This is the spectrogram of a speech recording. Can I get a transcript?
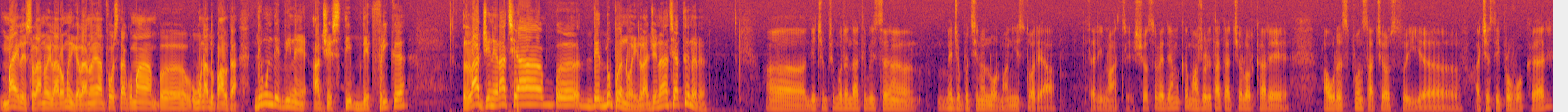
mai ales la noi, la români, că la noi a fost acum uh, una după alta, de unde vine acest tip de frică la generația uh, de după noi, la generația tânără? Uh, deci, în primul rând, ar trebui să mergem puțin în urmă în istoria țării noastre și o să vedem că majoritatea celor care au răspuns acestui, uh, acestei provocări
